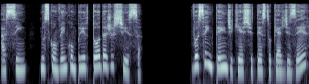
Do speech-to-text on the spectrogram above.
assim, nos convém cumprir toda a justiça. Você entende que este texto quer dizer?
